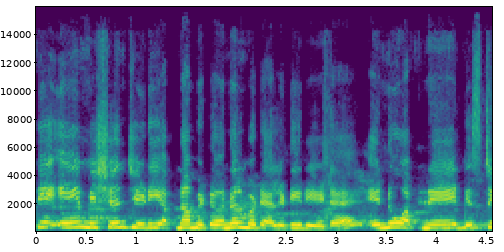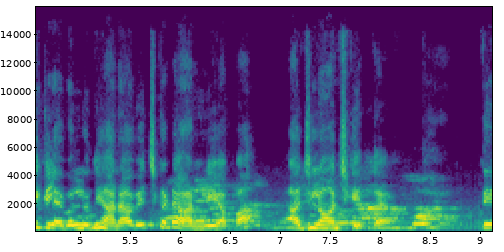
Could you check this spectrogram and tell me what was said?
ਤੇ ਇਹ ਮਿਸ਼ਨ ਜਿਹੜੀ ਆਪਣਾ ਮੈਟਰਨਲ ਮੋਰਟੈਲਿਟੀ ਰੇਟ ਹੈ, ਇਹਨੂੰ ਆਪਣੇ ਡਿਸਟ੍ਰਿਕਟ ਲੈਵਲ ਲੁਧਿਆਣਾ ਵਿੱਚ ਘਟਾਉਣ ਲਈ ਆਪਾਂ ਅੱਜ ਲਾਂਚ ਕੀਤਾ ਹੈ। ਤੇ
